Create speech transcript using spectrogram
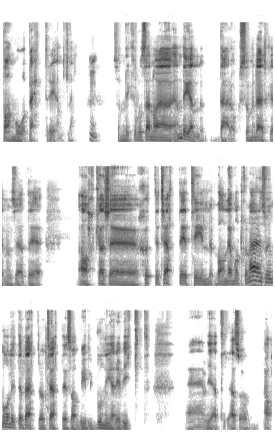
bara må bättre egentligen. Mm. Som liksom, och sen har jag en del där också, men där skulle jag nog säga att det är ja, kanske 70-30 till vanliga motionären som vill må lite bättre och 30 som vill gå ner i vikt. Eh, via, alltså, ja,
